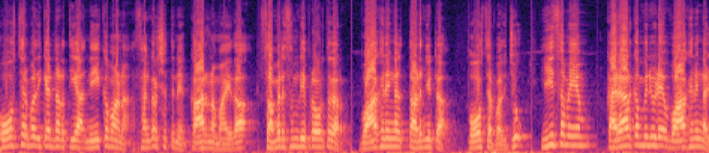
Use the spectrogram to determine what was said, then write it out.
പോസ്റ്റർ പതിക്കാൻ നടത്തിയ നീക്കമാണ് സംഘർഷത്തിന് കാരണമായത്. സമരസമിതി പ്രവർത്തകർ വാഹനങ്ങൾ തടഞ്ഞിട്ട് പോസ്റ്റർ പതിച്ചു. ഈ സമയം കരാർ കമ്പനിയുടെ വാഹനങ്ങൾ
